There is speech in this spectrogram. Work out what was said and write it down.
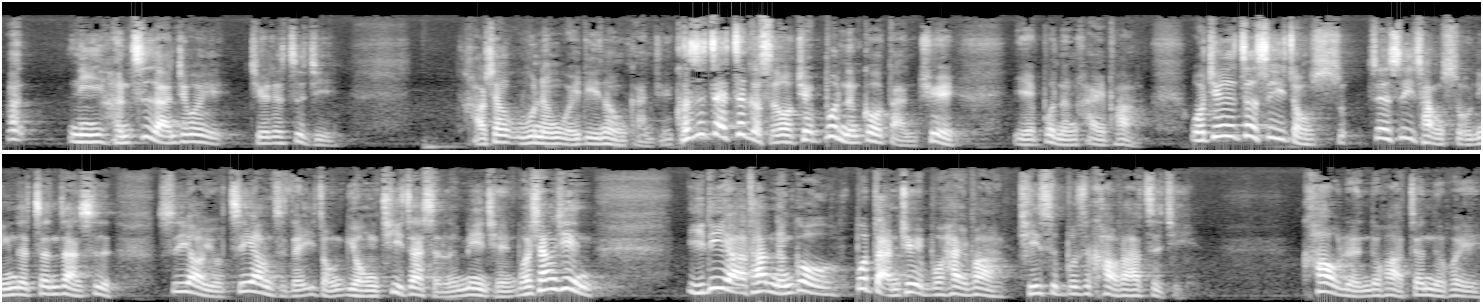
那你很自然就会觉得自己好像无能为力那种感觉。可是，在这个时候却不能够胆怯，也不能害怕。我觉得这是一种属，这是一场属灵的征战，是是要有这样子的一种勇气在神的面前。我相信以利亚他能够不胆怯不害怕，其实不是靠他自己。靠人的话，真的会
